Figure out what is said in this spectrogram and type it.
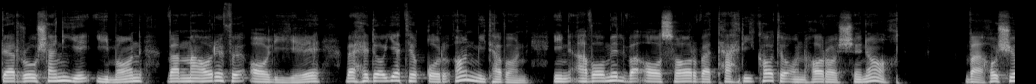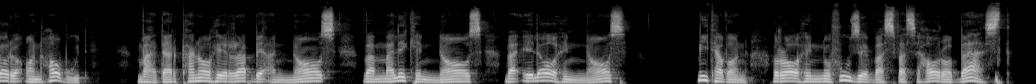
در روشنی ایمان و معارف عالیه و هدایت قرآن می‌توان این عوامل و آثار و تحریکات آنها را شناخت و هوشیار آنها بود و در پناه رب الناس و ملک الناس و اله الناس می توان راه نفوذ وسوسه ها را بست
